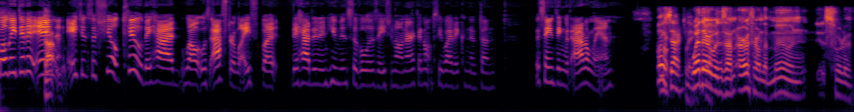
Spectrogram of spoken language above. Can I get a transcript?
Well, they did it in that... Agents of Shield too. They had well, it was Afterlife, but they had an inhuman civilization on Earth. I don't see why they couldn't have done the same thing with Attilan. Well, exactly. Whether yeah. it was on Earth or on the Moon, sort of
